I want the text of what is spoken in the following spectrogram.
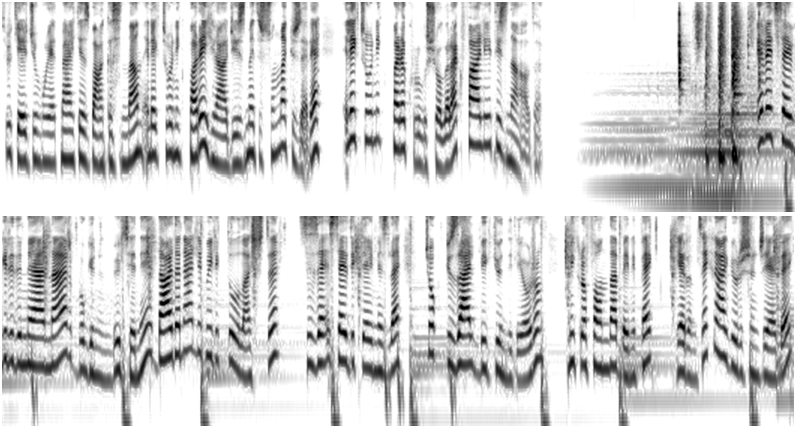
Türkiye Cumhuriyet Merkez Bankası'ndan elektronik para ihracı hizmeti sunmak üzere elektronik para kuruluşu olarak faaliyet izni aldı. Evet sevgili dinleyenler, bugünün bülteni Dardanel'le birlikte ulaştı. Size sevdiklerinizle çok güzel bir gün diliyorum. Mikrofonda Beni Pek, yarın tekrar görüşünceye dek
